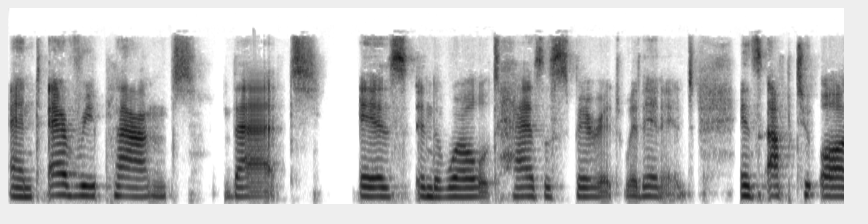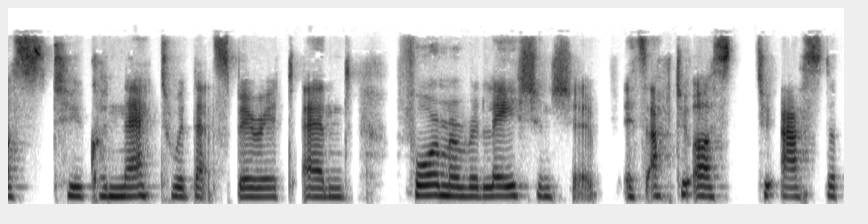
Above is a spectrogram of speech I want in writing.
and every plant that is in the world has a spirit within it. It's up to us to connect with that spirit and form a relationship. It's up to us to ask the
